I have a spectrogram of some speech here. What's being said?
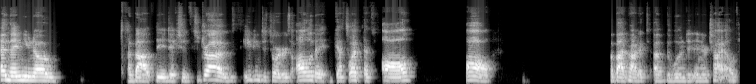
and then you know about the addictions to drugs, eating disorders, all of it. Guess what? That's all, all a byproduct of the wounded inner child.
